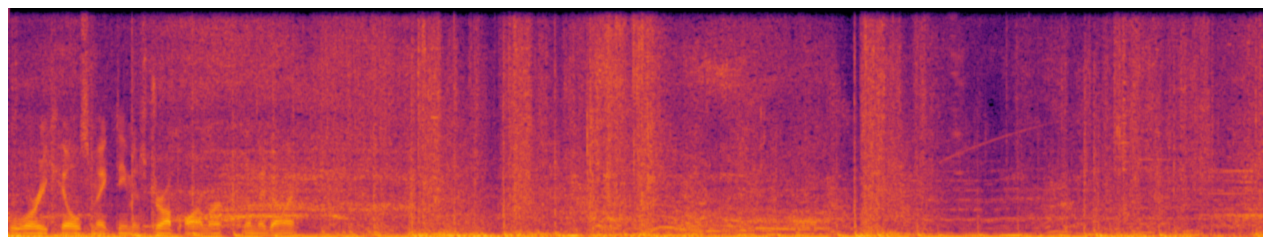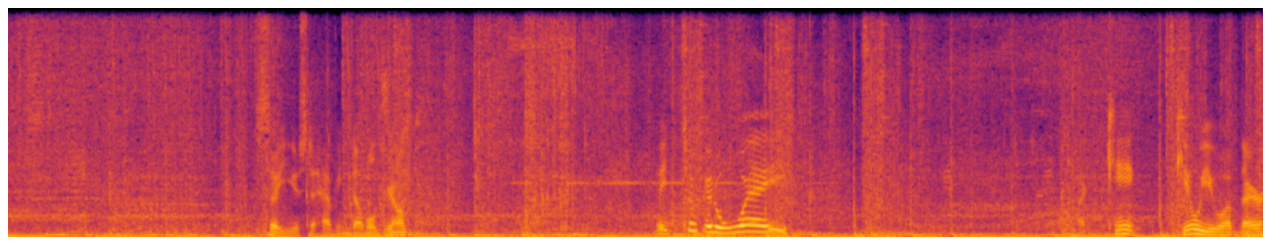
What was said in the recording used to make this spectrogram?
glory kills make demons drop armor when they die. So used to having double jump. They took it away! I can't kill you up there.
